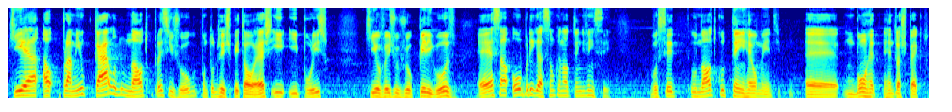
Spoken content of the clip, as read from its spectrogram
que é, para mim, o calo do Náutico para esse jogo, com todo respeito ao Oeste, e, e por isso que eu vejo o jogo perigoso, é essa obrigação que o Náutico tem de vencer. Você, o Náutico tem realmente é, um bom re- retrospecto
